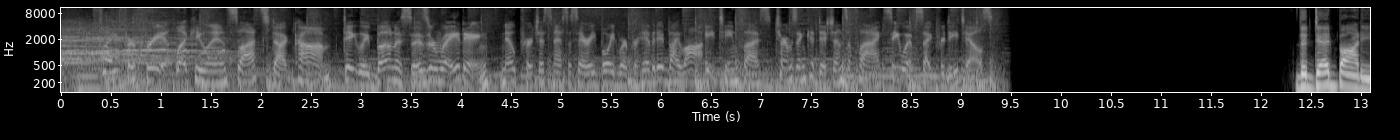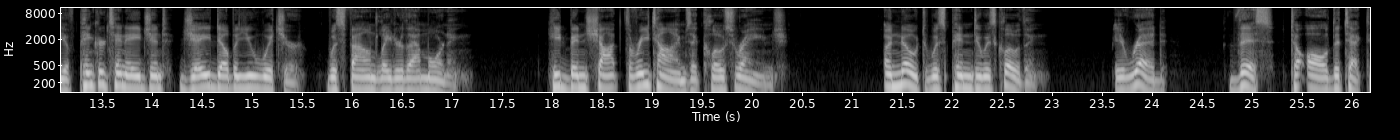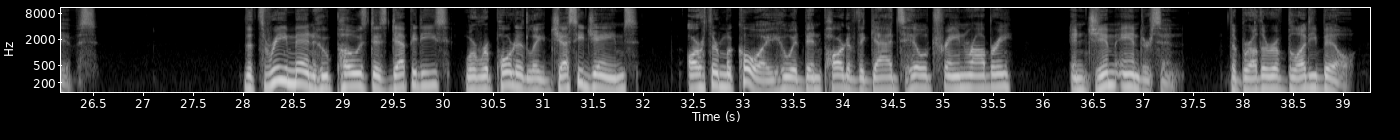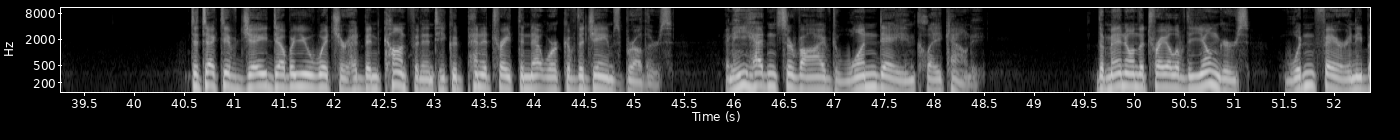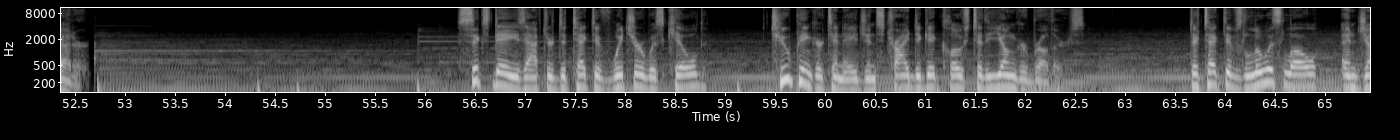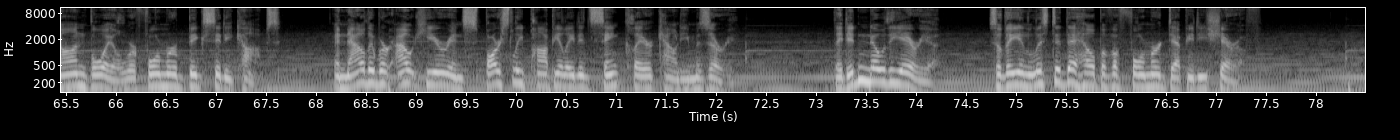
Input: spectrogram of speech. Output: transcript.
Play for free at LuckyLandSlots.com. Daily bonuses are waiting. No purchase necessary. Void were prohibited by law. 18 plus. Terms and conditions apply. See website for details. The dead body of Pinkerton agent J.W. Whicher was found later that morning. He'd been shot three times at close range. A note was pinned to his clothing. It read, This to all detectives. The three men who posed as deputies were reportedly Jesse James, Arthur McCoy, who had been part of the Gads Hill train robbery, and Jim Anderson, the brother of Bloody Bill. Detective J.W. Whicher had been confident he could penetrate the network of the James brothers, and he hadn't survived one day in Clay County. The men on the trail of the Youngers wouldn't fare any better. Six days after Detective Whicher was killed, two Pinkerton agents tried to get close to the Younger brothers. Detectives Lewis Lull and John Boyle were former big city cops, and now they were out here in sparsely populated St. Clair County, Missouri. They didn't know the area, so they enlisted the help of a former deputy sheriff.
